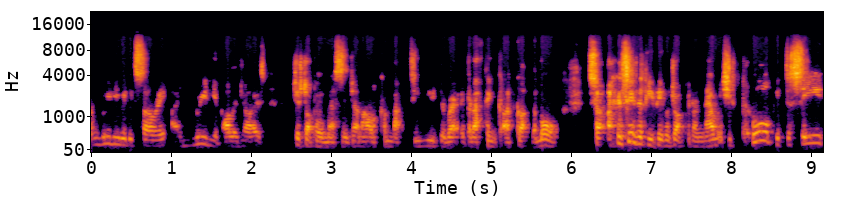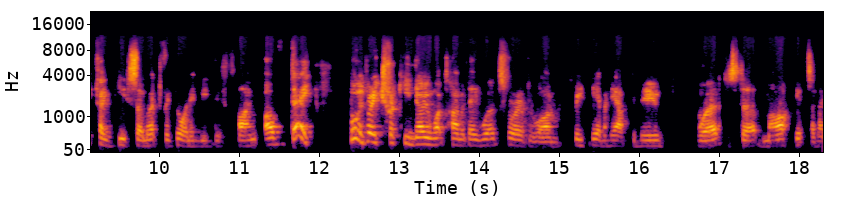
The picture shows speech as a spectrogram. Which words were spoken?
am really, really sorry. I really apologize just drop a message and I'll come back to you directly. But I think I've got them all. So I can see there's a few people dropping on now, which is cool. Good to see you. Thank you so much for joining me this time of day. It's always very tricky knowing what time of day works for everyone. 3 p.m. in the afternoon works certain markets. And I,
